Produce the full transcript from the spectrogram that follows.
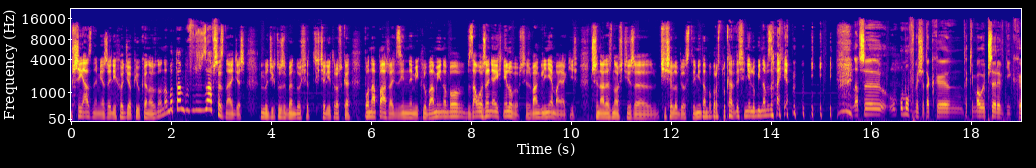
przyjaznym, jeżeli chodzi o piłkę nożną, no bo tam zawsze znajdziesz ludzi, którzy będą się chcieli troszkę ponaparzać z innymi klubami, no bo założenia ich nie lubią. Przecież w Anglii nie ma jakiejś przynależności, że ci się lubią z tymi, tam po prostu każdy się nie lubi nawzajem. Znaczy, umówmy się, tak, e, taki mały przerywnik, e,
